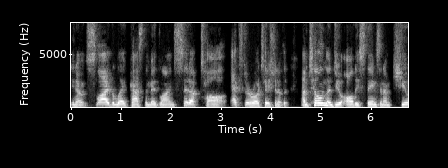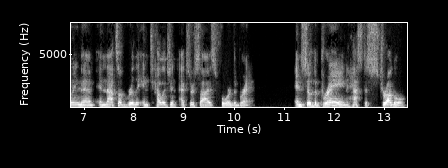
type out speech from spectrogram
you know, slide the leg past the midline, sit up tall, external rotation of the. I'm telling them to do all these things and I'm cueing them. And that's a really intelligent exercise for the brain. And so the brain has to struggle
